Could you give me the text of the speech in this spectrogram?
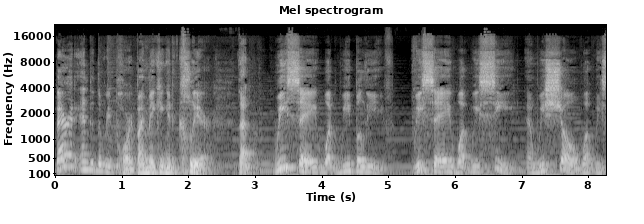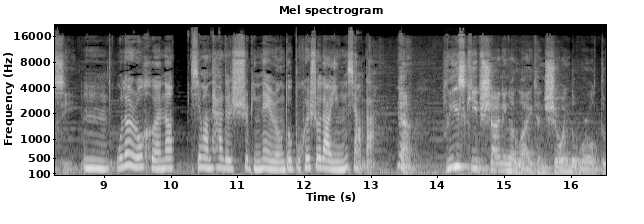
Barrett ended the report by making it clear that we say what we believe, we say what we see, and we show what we see. 嗯，无论如何呢，希望他的视频内容都不会受到影响吧。Yeah. Please keep shining a light and showing the world the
